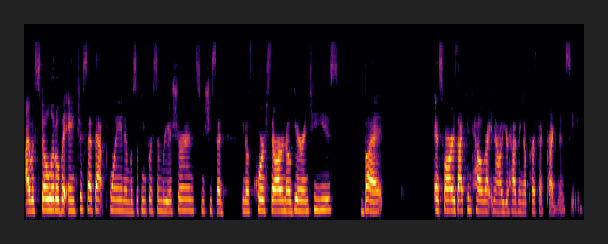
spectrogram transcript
I was still a little bit anxious at that point and was looking for some reassurance. And she said, you know, of course, there are no guarantees, but as far as I can tell right now, you're having a perfect pregnancy.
